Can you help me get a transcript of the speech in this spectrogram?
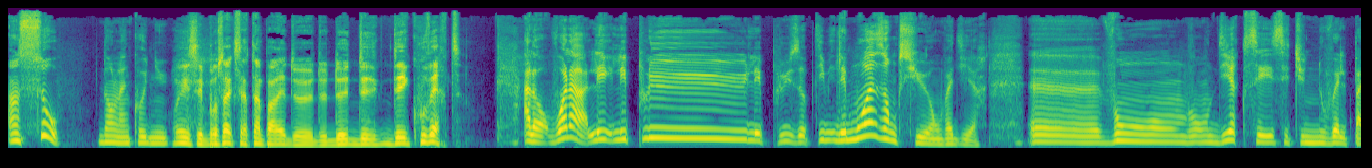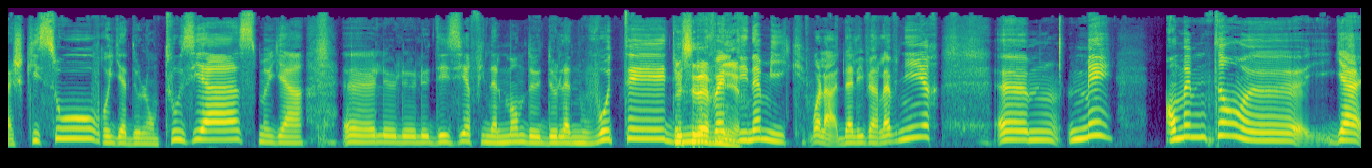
un saut dans l'inconnu. Oui, c'est pour ça que certains parlaient de, de, de- de découverte. Alors voilà, les, les plus les plus optimistes, les moins anxieux, on va dire, euh, vont vont dire que c'est une nouvelle page qui s'ouvre. Il y a de l'enthousiasme, il y a euh, le, le- le désir finalement de, de la nouveauté, d'une nouvelle dynamique. Voilà, d'aller vers l'avenir. Euh, mais en même temps, il y a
